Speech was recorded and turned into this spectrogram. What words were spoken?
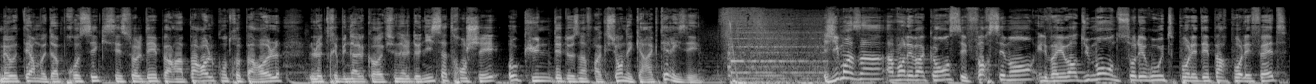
mais au terme d'un procès qui s'est soldé par un parole contre parole, le tribunal correctionnel de Nice a tranché. Aucune des deux infractions n'est caractérisée. J-1 avant les vacances et forcément il va y avoir du monde sur les routes pour les départs pour les fêtes.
